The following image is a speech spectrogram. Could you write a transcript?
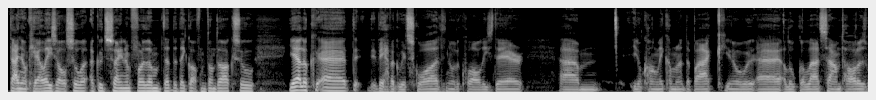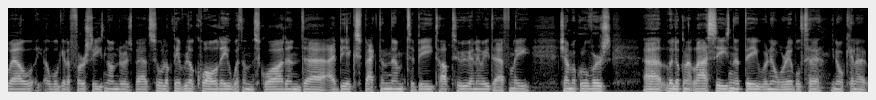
Daniel Kelly's also a good signing for them that, that they got from Dundalk. So yeah, look, uh, they, they have a great squad. You know the quality's there. Um, you know, Conley coming at the back, you know, uh, a local lad, Sam Todd as well, uh, will get a first season under his belt. So, look, they have real quality within the squad, and uh, I'd be expecting them to be top two anyway, definitely. Shamrock Rovers, uh, we're looking at last season, that they were, you know, were able to, you know, kind of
